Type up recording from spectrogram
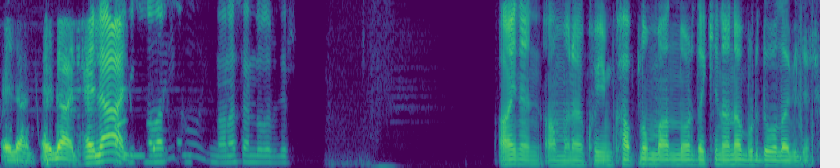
Helal helal helal. Nana, sen, Nana sende olabilir. Aynen amına koyayım. Kaplumbağanın oradaki nana burada olabilir.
